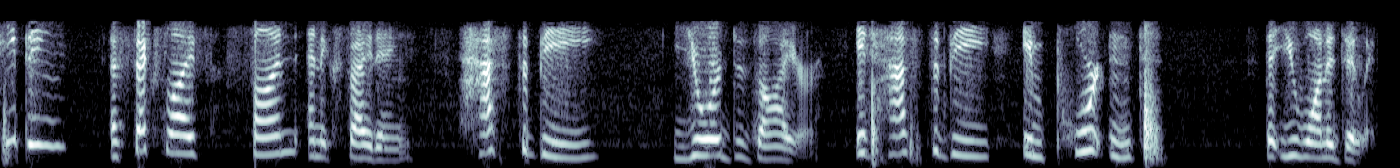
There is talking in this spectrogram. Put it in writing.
keeping a sex life fun and exciting has to be your desire. It has to be important that you want to do it.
